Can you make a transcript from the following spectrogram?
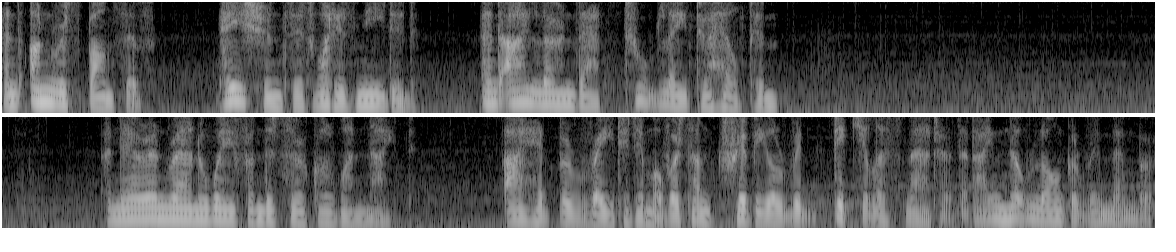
and unresponsive. Patience is what is needed, and I learned that too late to help him. Aneirin ran away from the circle one night. I had berated him over some trivial, ridiculous matter that I no longer remember.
